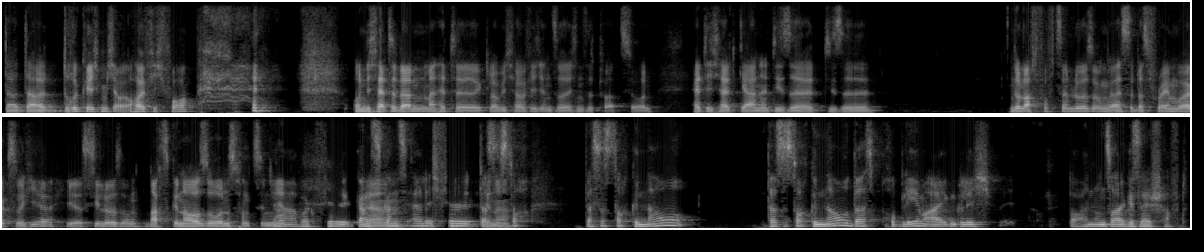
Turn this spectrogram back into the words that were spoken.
Da, da drücke ich mich häufig vor Und ich hätte dann, man hätte, glaube ich, häufig in solchen Situationen, hätte ich halt gerne diese, diese 0815-Lösung, weißt du, das Framework, so hier, hier ist die Lösung, mach's genau so und es funktioniert. Ja, aber Phil, ganz, ähm, ganz ehrlich, Phil, das genau. ist doch, das ist doch genau, das ist doch genau das Problem eigentlich boah, in unserer Gesellschaft.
